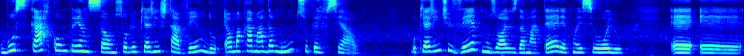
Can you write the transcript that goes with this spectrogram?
buscar compreensão sobre o que a gente está vendo, é uma camada muito superficial. O que a gente vê com os olhos da matéria, com esse olho é, é,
